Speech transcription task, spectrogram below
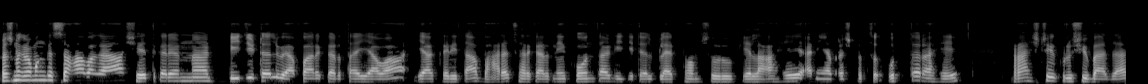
प्रश्न क्रमांक सहा बघा. शेतकऱ्यांना डिजिटल व्यापार करता यावा याकरिता भारत सरकारने कोणता डिजिटल प्लॅटफॉर्म सुरू केला आहे? आणि या प्रश्नाचं उत्तर आहे राष्ट्रीय कृषी बाजार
